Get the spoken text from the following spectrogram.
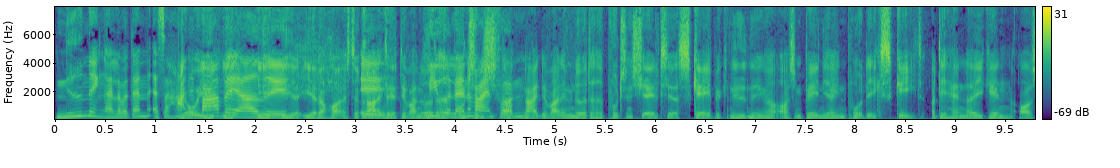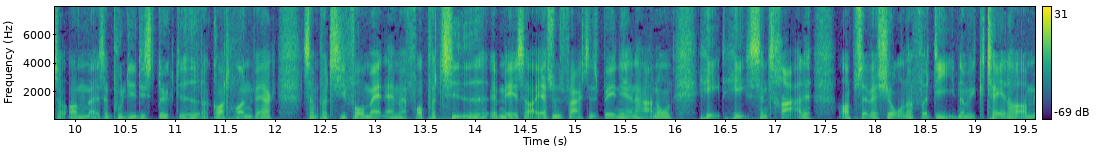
gnidninger, eller hvordan? Altså har jo, det bare i, været... I, i, i allerhøjeste grad, øh, det, det var noget, der havde potentiale... Nej, det var nemlig noget, der havde potentiale til at skabe gnidninger, og som Benny er inde på, det er ikke sket, og det handler igen også om altså, politisk dygtighed og godt håndværk som partiformand, at man får partiet med sig, og jeg synes faktisk, Benny han har nogle helt, helt centrale observationer, fordi når vi taler om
